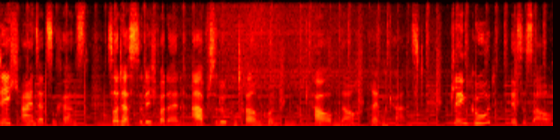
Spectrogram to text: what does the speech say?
dich einsetzen kannst, sodass du dich vor deinen absoluten Traumkunden kaum noch retten kannst. Klingt gut? Ist es auch.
